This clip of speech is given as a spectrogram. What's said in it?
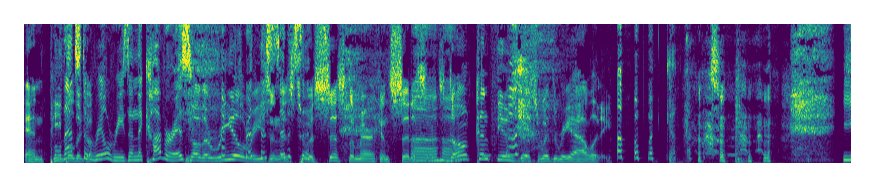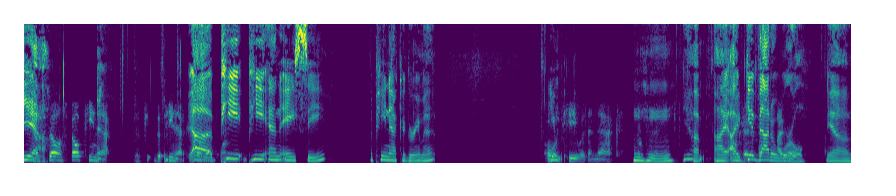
and people well, that's to the go. real reason. The cover is no, the real for the reason is to assist American citizens. Uh-huh. Don't confuse this with reality. Oh, my gosh. yeah. Now spell spell PNAC. The, P- the PNAC. Uh, that for. P P N A C, the PNAC agreement. Oh, a P with a knack. hmm Yeah, I, I Okay, give that a well, I whirl. Yeah,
